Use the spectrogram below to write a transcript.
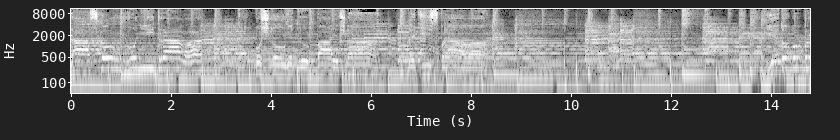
Láskou voní tráva, poštou větru báječná, letí zpráva. Je to poprvé,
